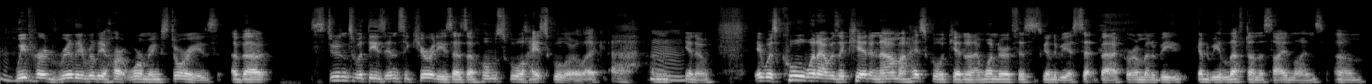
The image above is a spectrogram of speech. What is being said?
mm-hmm. we've heard really really heartwarming stories about students with these insecurities as a homeschool high schooler like ah, mm. you know it was cool when i was a kid and now i'm a high school kid and i wonder if this is going to be a setback or i'm going to be going to be left on the sidelines um,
